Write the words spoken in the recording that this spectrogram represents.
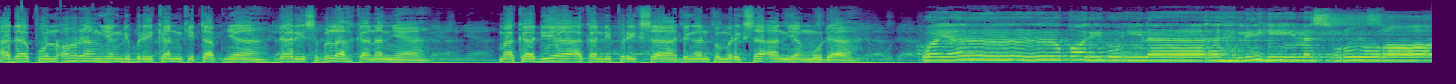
Adapun orang yang diberikan kitabnya dari sebelah kanannya, maka dia akan diperiksa dengan pemeriksaan yang mudah. وينقلب إلى أهله مسرورا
